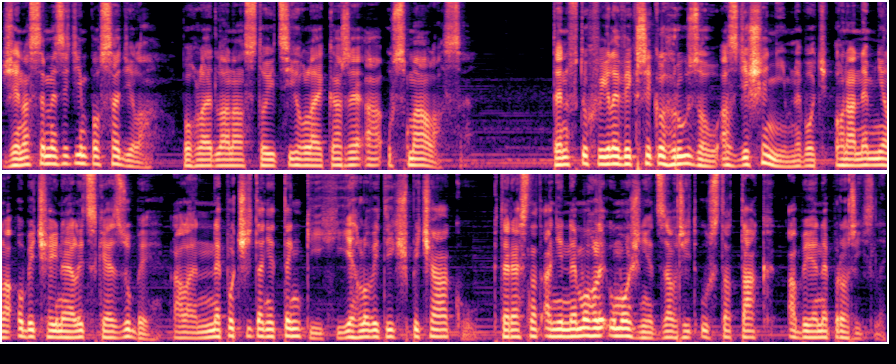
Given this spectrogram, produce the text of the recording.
Žena se mezi tím posadila, pohlédla na stojícího lékaře a usmála se. Ten v tu chvíli vykřikl hrůzou a zděšením, neboť ona neměla obyčejné lidské zuby, ale nepočítaně tenkých, jehlovitých špičáků, které snad ani nemohly umožnit zavřít ústa tak, aby je neprořízly.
